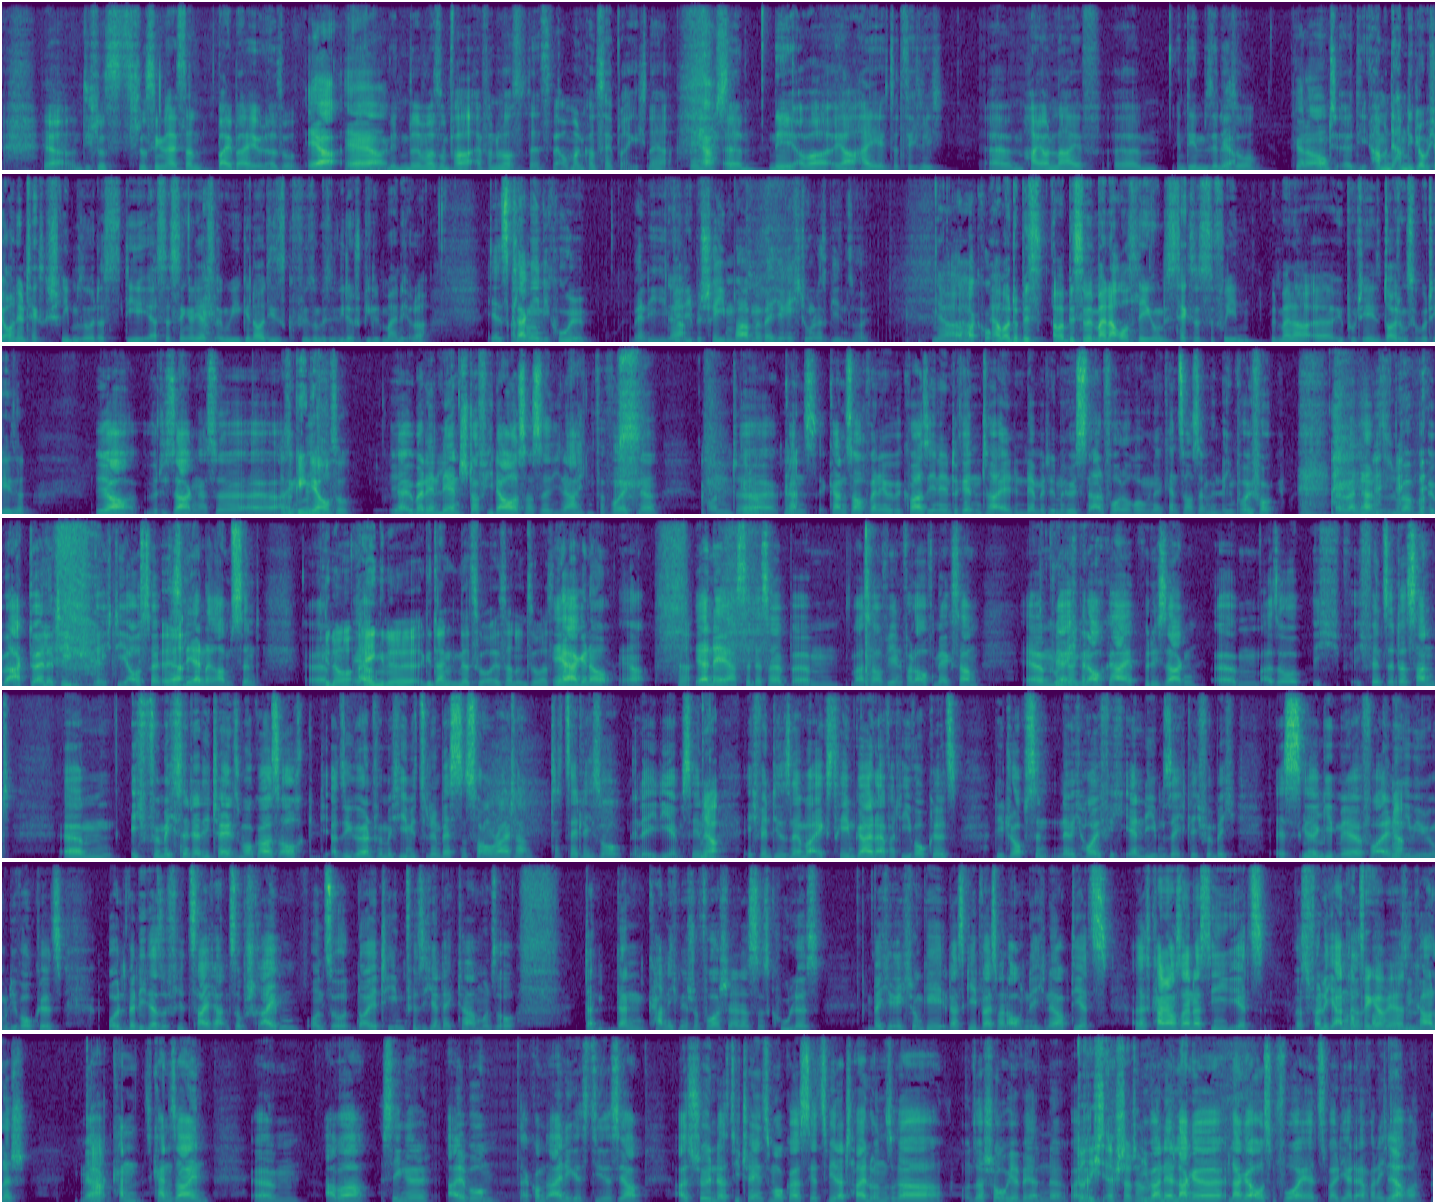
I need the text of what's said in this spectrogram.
Ja, und die Schluss, Schlusssingle heißt dann Bye Bye oder so. Ja, ja, ja. Mittendrin mal so ein paar, einfach nur noch, das wäre auch mal ein Konzept eigentlich, naja. Ja, stimmt. Ähm, nee, aber ja, Hi tatsächlich. Ähm, High on Life, ähm, in dem Sinne ja, so. Genau. Und äh, die haben, haben die, glaube ich, auch in dem Text geschrieben, so, dass die erste Single jetzt irgendwie genau dieses Gefühl so ein bisschen widerspiegelt, meine ich, oder? Ja, es klang also, irgendwie cool, wenn die, ja. die beschrieben haben, in welche Richtung das gehen soll. Ja, aber, mal gucken. aber du bist, aber bist du mit meiner Auslegung des Textes zufrieden? Mit meiner äh, Hypothese, Deutungshypothese? Ja, würde ich sagen. Hast du, äh, also ging dir auch so. Ja, über den Lernstoff hinaus hast du die Nachrichten verfolgt, ne? Und genau, äh, kannst, ja. kannst auch, wenn du quasi in den dritten Teil, in der mit den höchsten Anforderungen, ne, kennst du aus der mündlichen Prüfung, wenn man dann so über, über aktuelle Themen spricht, die außerhalb ja. des Lernrahmens sind, ähm, genau, ja. eigene Gedanken dazu äußern und sowas. Ne? Ja, genau, ja. ja. Ja, nee, hast du deshalb, ähm, warst du auf jeden Fall aufmerksam. Ähm, cool, ja, ich danke. bin auch gehypt, würde ich sagen. Ähm, also ich, ich finde es interessant. Ähm, ich, für mich sind ja die Chainsmokers auch, also die gehören für mich irgendwie zu den besten Songwritern, tatsächlich so in der EDM-Szene. Ja. Ich finde die sind immer extrem geil, einfach die Vocals. Die Drops sind nämlich häufig eher nebensächlich für mich. Es äh, mhm. geht mir vor allen Dingen ja. irgendwie um die Vocals. Und wenn die da so viel Zeit hatten zum Schreiben und so neue Themen für sich entdeckt haben und so, dann, dann kann ich mir schon vorstellen, dass das cool ist. In welche Richtung geht, das geht, weiß man auch nicht. Ne? Ob die jetzt, also es kann auch sein, dass die jetzt was völlig anderes Poppiger machen werden. musikalisch. Ja, ja, Kann, kann sein. Ähm, aber Single, Album, da kommt einiges dieses Jahr. Also schön, dass die Chainsmokers jetzt wieder Teil unserer, unserer Show hier werden. Ne? Weil Berichterstattung. Die waren ja lange, lange außen vor jetzt, weil die halt einfach nicht ja. da waren.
